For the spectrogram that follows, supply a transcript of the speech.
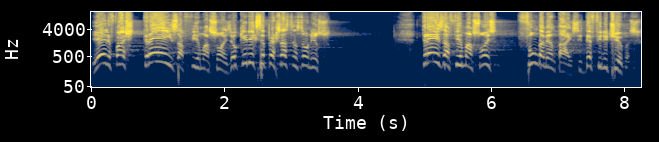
E ele faz três afirmações. Eu queria que você prestasse atenção nisso. Três afirmações fundamentais e definitivas.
